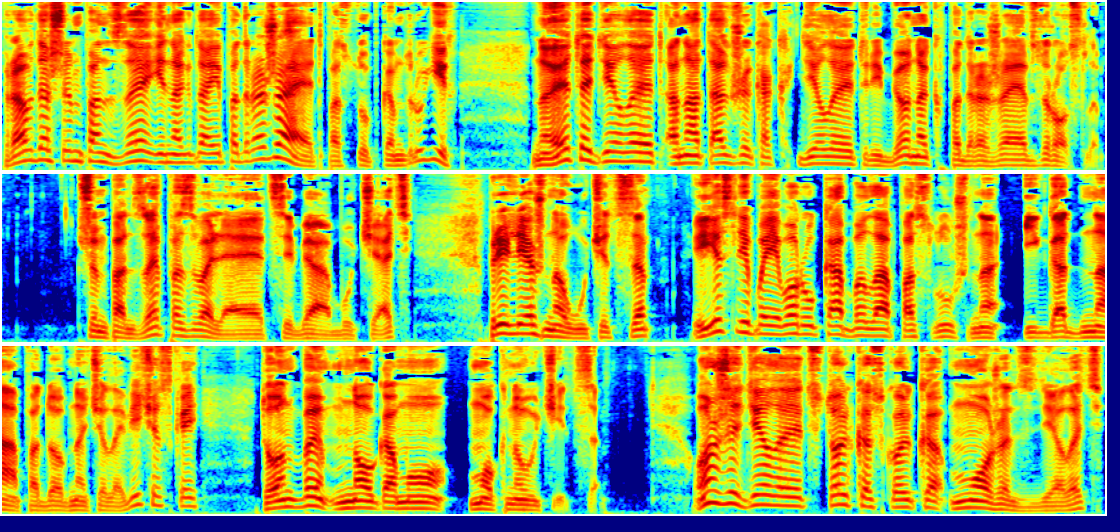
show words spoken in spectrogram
Правда, шимпанзе иногда и подражает поступкам других, но это делает она так же, как делает ребенок, подражая взрослым. Шимпанзе позволяет себя обучать, прилежно учится, и если бы его рука была послушна и годна, подобно человеческой, то он бы многому мог научиться. Он же делает столько, сколько может сделать,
